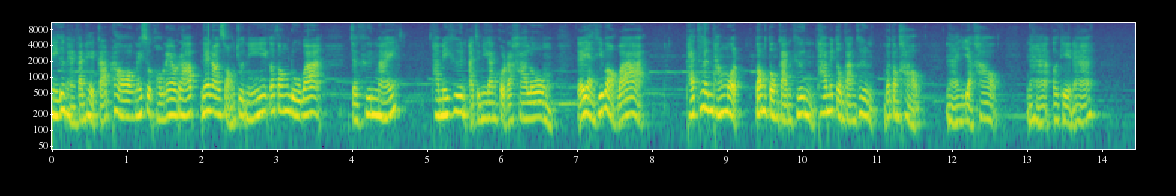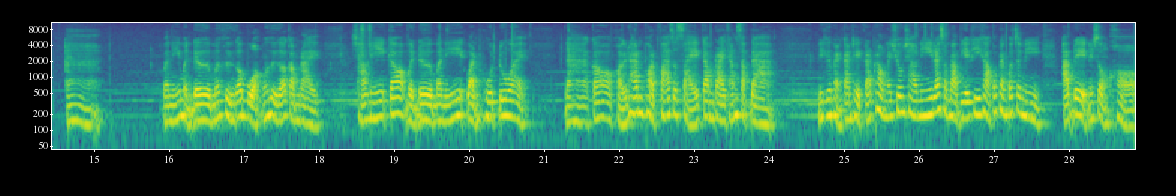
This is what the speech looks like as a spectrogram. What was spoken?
นี่คือแผนการเทรดกราฟทองในส่วนของแนวรับ แน่นอน 2 จุดนี้ก็ต้องดูว่าจะขึ้นไหมถ้าไม่ขึ้นอาจจะมีการกดราคาลง และอย่างที่บอกว่า แพทเทิร์นทั้งหมดต้องตรงกันขึ้น ถ้าไม่ตรงกันขึ้นก็ต้องเข้านะอย่าเข้านะฮะโอเคนะอ่าวันนี้เหมือนเดิมเมื่อคืนก็บวกเมื่อคืนก็กำไร เช้านี้ก็เหมือนเดิมวันนี้วันพุธด้วยนะคะก็ขอให้ท่านพอร์ตฟ้าสดใสกำไรทั้งสัปดาห์นี่คือแผนการเทรดราฟทองในช่วงเช้านี้และสำหรับ VIP ค่ะก็แผนก็จะมีอัปเดตในส่วนของ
